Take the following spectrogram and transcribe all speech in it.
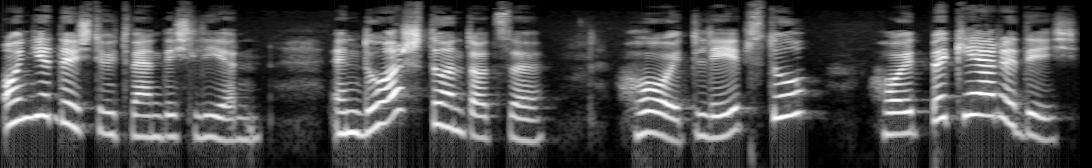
en je dicht uitwendig leren. En da stund dat ze, heut lebst du, heut bekehre dich.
